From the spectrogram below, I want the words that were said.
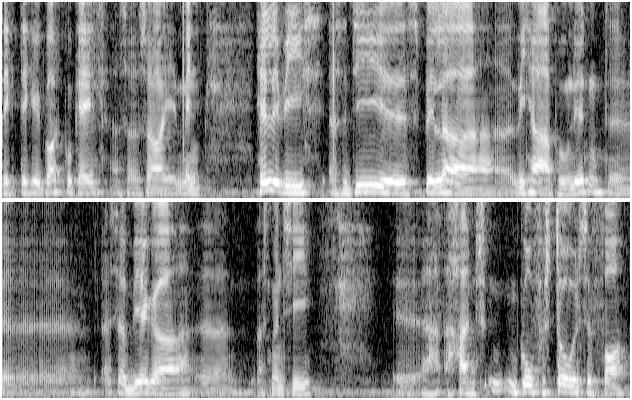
det, det kan godt gå galt. Altså, så, øh, men heldigvis, altså de øh, spillere, vi har på 19, øh, altså virker, øh, hvad skal man sige, øh, har en, en god forståelse for,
